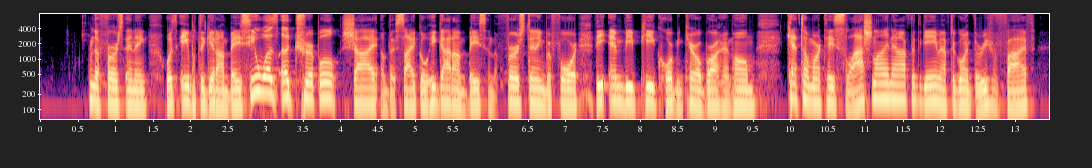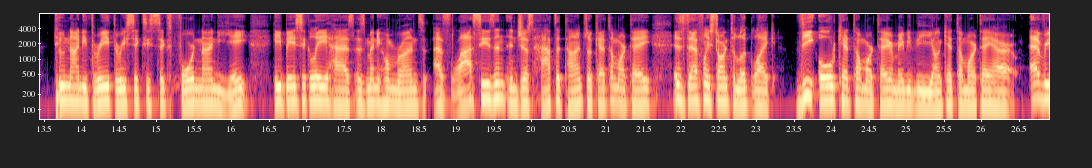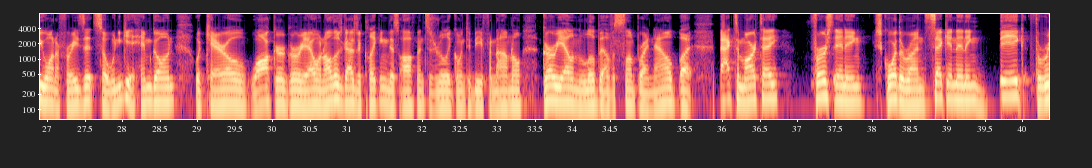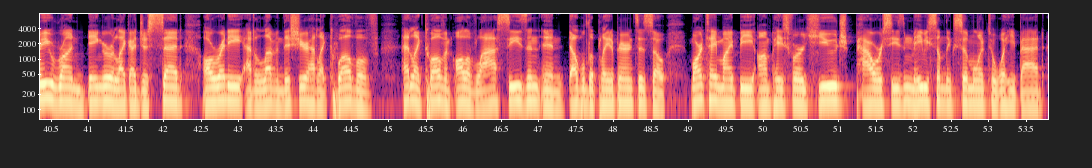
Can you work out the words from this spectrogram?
in the first inning was able to get on base. He was a triple shy of the cycle. He got on base in the first inning before the MVP Corbin Carroll brought him home. Ketel Marte's slash line now after the game, after going three for five. 293, 366, 498. He basically has as many home runs as last season in just half the time. So Ketel Marte is definitely starting to look like the old Ketel Marte or maybe the young Ketel Marte, however you want to phrase it. So when you get him going with Carroll, Walker, Gurriel, and all those guys are clicking, this offense is really going to be phenomenal. Gurriel in a little bit of a slump right now, but back to Marte. First inning, score the run. Second inning, big three run dinger. Like I just said, already at 11 this year, had like 12 of had like 12 in all of last season and doubled the plate appearances. So Marte might be on pace for a huge power season, maybe something similar to what he had,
